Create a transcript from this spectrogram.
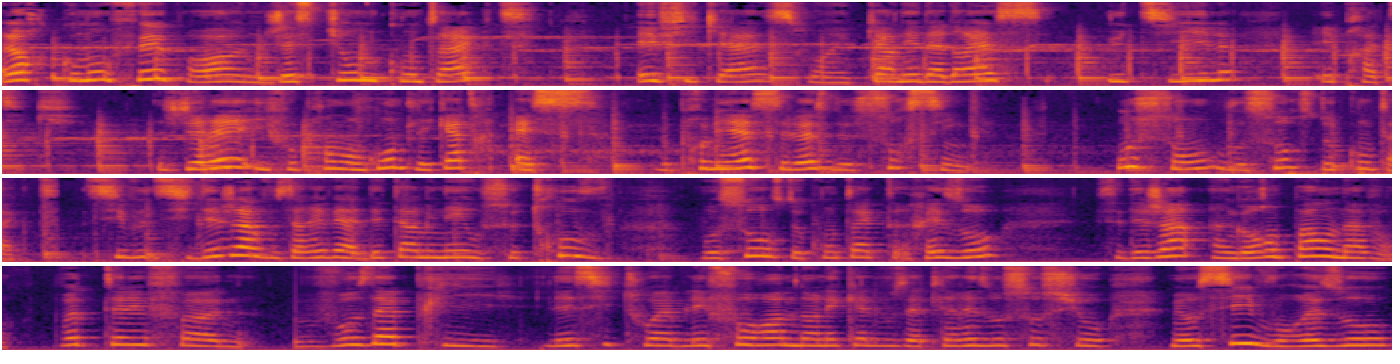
Alors, comment on fait pour avoir une gestion de contact efficace ou un carnet d'adresses utile et pratique? Je dirais, il faut prendre en compte les 4 S. Le premier S, c'est le S de sourcing. Où sont vos sources de contact? Si, si déjà vous arrivez à déterminer où se trouvent vos sources de contact réseau, c'est déjà un grand pas en avant. Votre téléphone, vos applis, les sites web, les forums dans lesquels vous êtes, les réseaux sociaux, mais aussi vos réseaux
